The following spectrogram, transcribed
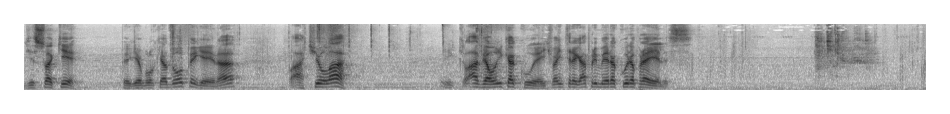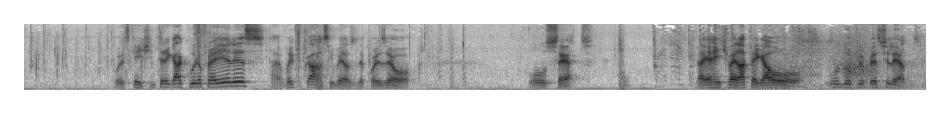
disso aqui. Peguei o bloqueador, peguei, né? Partiu lá. Enclave é a única cura. A gente vai entregar a primeira cura pra eles. Depois que a gente entregar a cura pra eles... Tá, eu vou ir com o carro assim mesmo. Depois eu... Conserto. Aí a gente vai lá pegar o, o núcleo pestilento.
